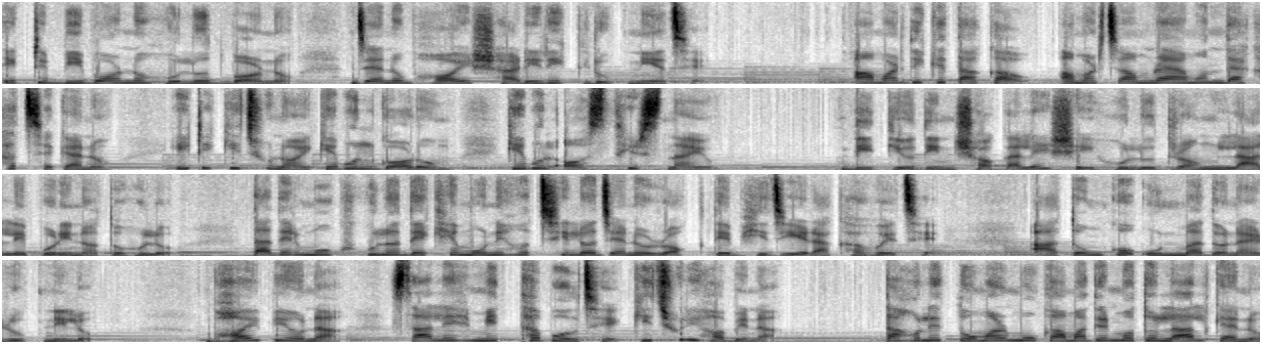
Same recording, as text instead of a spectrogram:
একটি বিবর্ণ হলুদ বর্ণ যেন ভয় শারীরিক রূপ নিয়েছে। আমার দিকে তাকাও, আমার চামড়া এমন দেখাচ্ছে কেন? এটি কিছু নয়, কেবল গরম, কেবল অস্থির স্নায়ু। দ্বিতীয় দিন সকালে সেই হলুদ রং লালে পরিণত হলো। তাদের মুখগুলো দেখে মনে হচ্ছিল যেন রক্তে ভিজিয়ে রাখা হয়েছে। আতঙ্ক উন্মাদনায় রূপ নিল। ভয় পেও না, সালেহ মিথ্যা বলছে, কিছুরই হবে না। তাহলে তোমার মুখ আমাদের মতো লাল কেন?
